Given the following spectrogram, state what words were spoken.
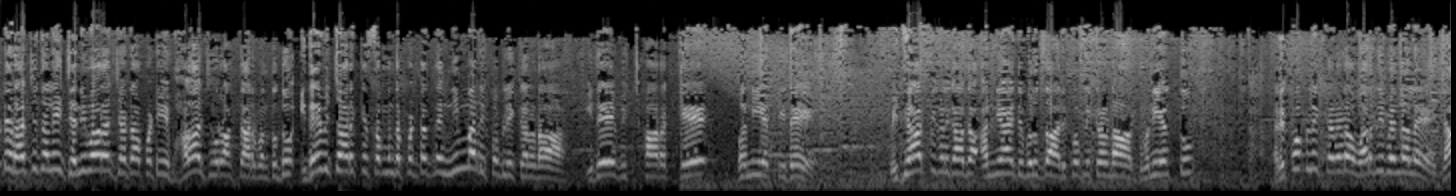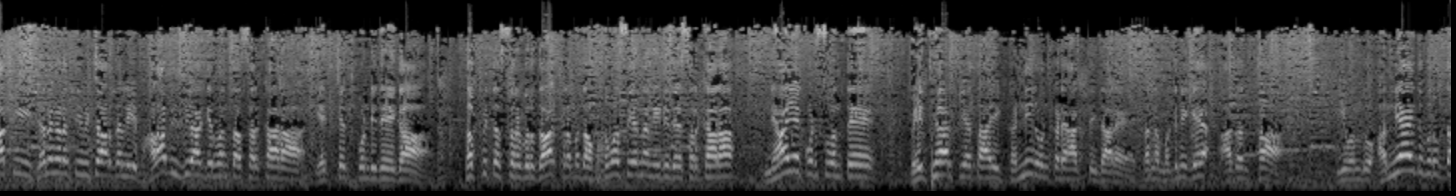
ರಾಜ್ಯದಲ್ಲಿ ಜನಿವಾರ ಜಟಾಪಟಿ ಬಹಳ ಜೋರಾಗ್ತಾ ಇರುವಂತದ್ದು ಇದೇ ವಿಚಾರಕ್ಕೆ ಸಂಬಂಧಪಟ್ಟಂತೆ ನಿಮ್ಮ ರಿಪಬ್ಲಿಕ್ ಕನ್ನಡ ಇದೇ ವಿಚಾರಕ್ಕೆ ಧ್ವನಿ ಎತ್ತಿದೆ. ವಿದ್ಯಾರ್ಥಿಗಳಿಗಾದ ಅನ್ಯಾಯದ ವಿರುದ್ಧ ರಿಪಬ್ಲಿಕ್ ಕನ್ನಡ ಧ್ವನಿ ಎತ್ತು. ರಿಪಬ್ಲಿಕ್ ಕನ್ನಡ ವರದಿ ಬೆನ್ನಲ್ಲೇ ಜಾತಿ ಜನಗಣತಿ ವಿಚಾರದಲ್ಲಿ ಬಹಳ ಬ್ಯುಸಿ ಆಗಿರುವಂತಹ ಸರ್ಕಾರ ಎಚ್ಚೆತ್ತುಕೊಂಡಿದೆ ಈಗ. ತಪ್ಪಿತಸ್ಥರ ವಿರುದ್ಧ ಕ್ರಮದ ಭರವಸೆಯನ್ನ ನೀಡಿದೆ ಸರ್ಕಾರ. ನ್ಯಾಯ ಕೊಡಿಸುವಂತೆ ವಿದ್ಯಾರ್ಥಿಯ ತಾಯಿ ಕಣ್ಣೀರು ಒಂದ್ ಕಡೆ ಹಾಕ್ತಿದ್ದಾರೆ. ತನ್ನ ಮಗನಿಗೆ ಆದಂಥ ಈ ಒಂದು ಅನ್ಯಾಯದ ವಿರುದ್ಧ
